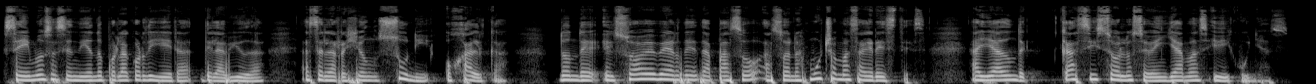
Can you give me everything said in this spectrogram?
Seguimos ascendiendo por la cordillera de la Viuda hasta la región Suni o Jalca, donde el suave verde da paso a zonas mucho más agrestes, allá donde casi solo se ven llamas y vicuñas.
